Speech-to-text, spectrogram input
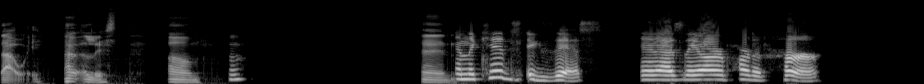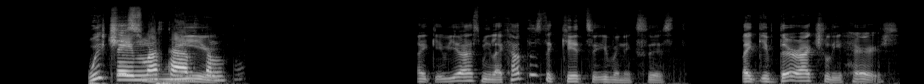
that way at least um and and the kids exist, and as they are part of her, which they is must have weird. some. Like, if you ask me, like, how does the kids even exist? Like, if they're actually hers.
